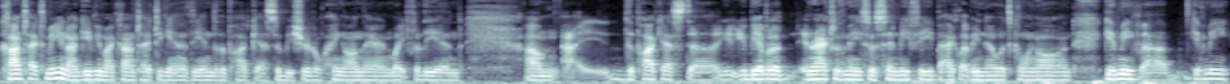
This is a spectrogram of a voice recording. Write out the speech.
contact me, and I'll give you my contact again at the end of the podcast. So be sure to hang on on there and wait for the end. Um, I, the podcast, uh, you, will be able to interact with me. So send me feedback. Let me know what's going on. Give me, uh, give me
